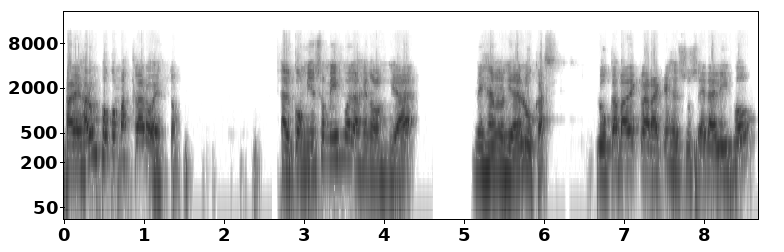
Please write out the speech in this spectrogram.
Para dejar un poco más claro esto, al comienzo mismo de la genealogía de, genealogía de Lucas, Lucas va a declarar que Jesús era el hijo,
